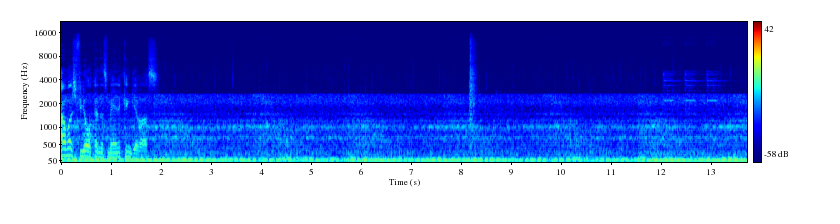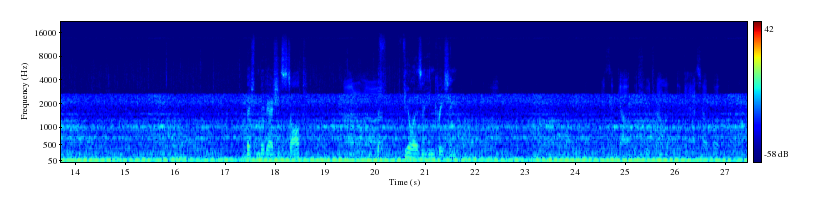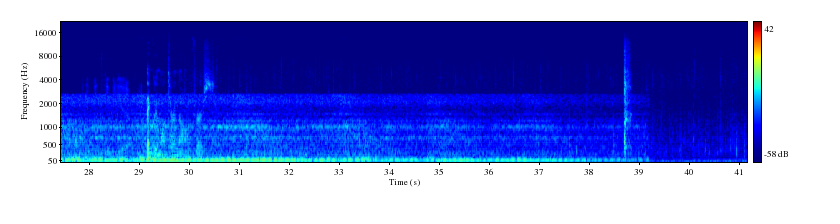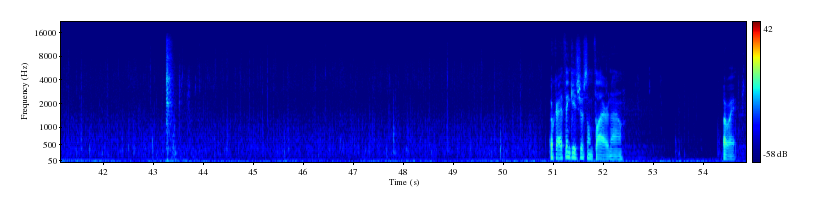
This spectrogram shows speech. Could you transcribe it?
How much fuel can this mannequin give us? Maybe I should stop. I don't The fuel isn't increasing. What's the gal? Should we turn on the, the gas output? Or did we, did we do it I think we want to turn that on first. Okay, I think he's just on fire now. Oh wait.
